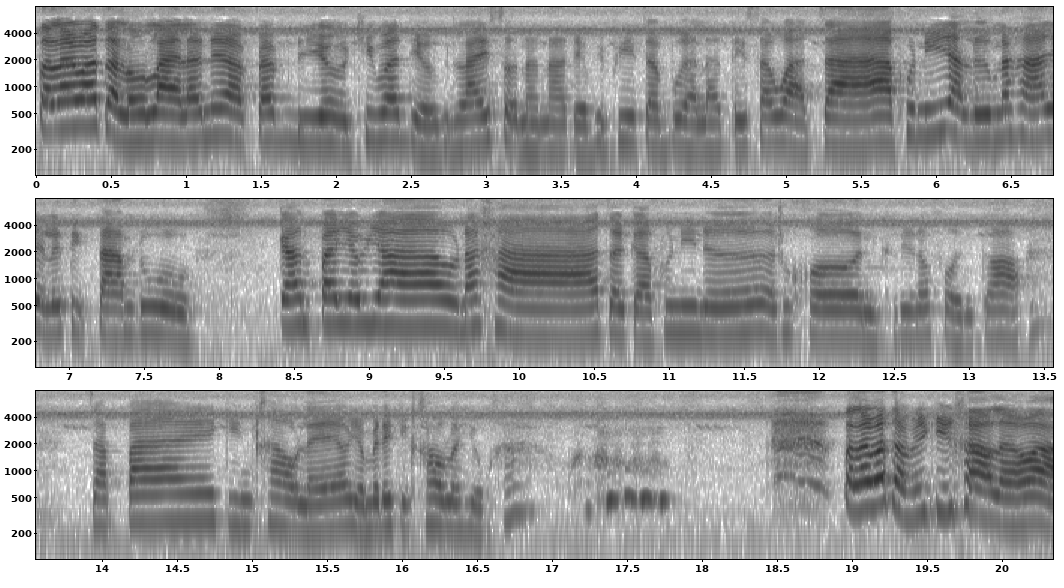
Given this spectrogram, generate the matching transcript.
ตอนแรกว่าจะลงไลน์แล้วเนี่ยแป๊บเดียวคิดว่าเดี๋ยวไลฟ์สดนานๆเดี๋ยวพี่ๆจะเบื่อลาติสวัสดิ์จ้าพรุ่งนี้อย่าลืมนะคะ อย่าลืมติดตามดู การไปยาวๆนะคะเจอกันพรุ่งนี้เด้อทุกคนคืนนี้น้องฝนก็ จะไปกินข้าวแล้ว ยังไม่ได้กินข้าวเลยหิวข้าวตอนแรกว่าจะไม่กินข้าวแล้วอะ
